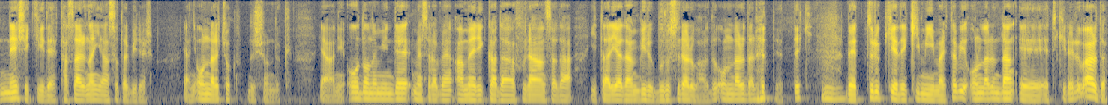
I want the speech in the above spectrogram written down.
ne şekilde tasarına yansıtabilir? Yani onları çok düşündük. Yani o döneminde mesela ben Amerika'da, Fransa'da, İtalya'dan bir burslar vardı. Onları da reddettik. Ve Türkiye'deki mimar tabii onlarından e, etkileri vardı.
